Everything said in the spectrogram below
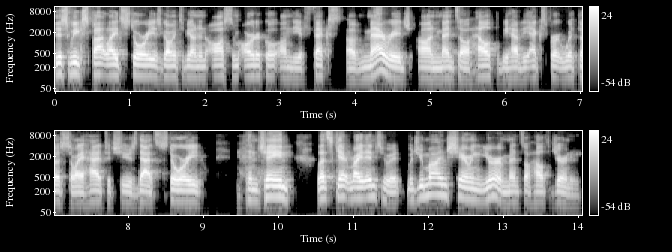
This week's spotlight story is going to be on an awesome article on the effects of marriage on mental health. We have the expert with us, so I had to choose that story. And Jane, let's get right into it. Would you mind sharing your mental health journey?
